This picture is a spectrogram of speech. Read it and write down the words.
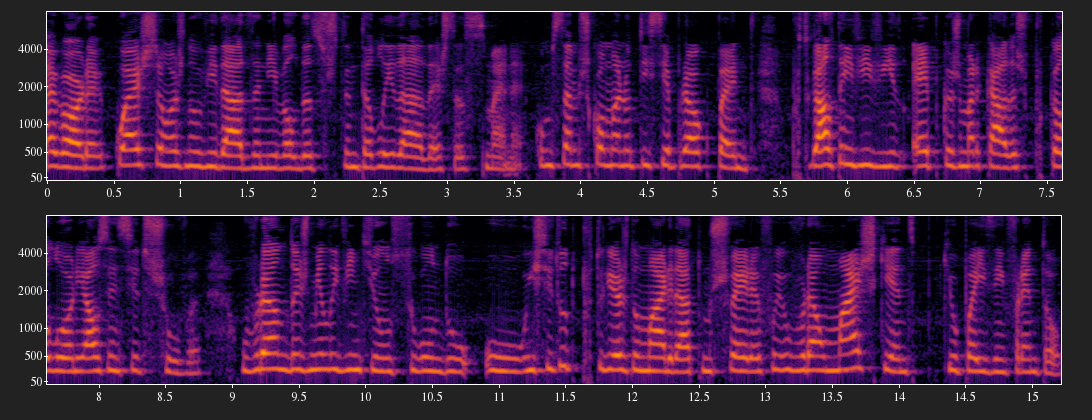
Agora, quais são as novidades a nível da sustentabilidade esta semana? Começamos com uma notícia preocupante. Portugal tem vivido épocas marcadas por calor e ausência de chuva. O verão de 2021, segundo o Instituto Português do Mar e da Atmosfera, foi o verão mais quente que o país enfrentou.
